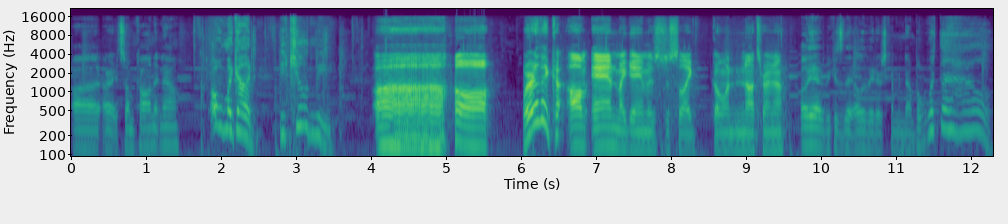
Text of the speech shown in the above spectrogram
Uh, alright, so I'm calling it now. Oh my god! He killed me! Oh, oh. where are they? Um, and my game is just like going nuts right now. Oh yeah, because the elevator's coming down. But what the hell?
